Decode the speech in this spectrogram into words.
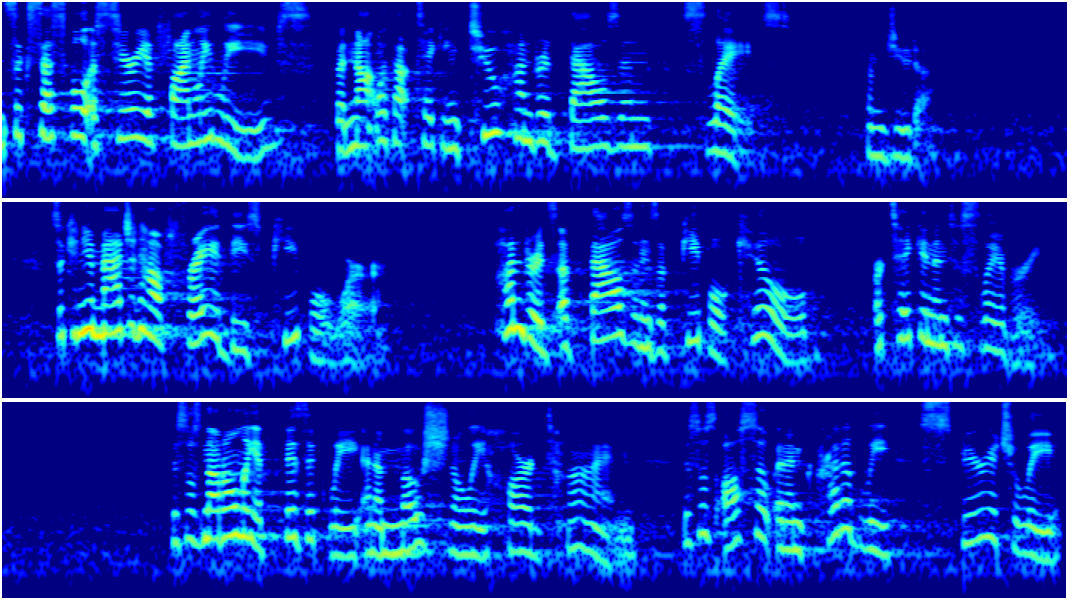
Unsuccessful, Assyria finally leaves, but not without taking 200,000 slaves from Judah. So, can you imagine how afraid these people were? Hundreds of thousands of people killed or taken into slavery. This was not only a physically and emotionally hard time, this was also an incredibly spiritually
